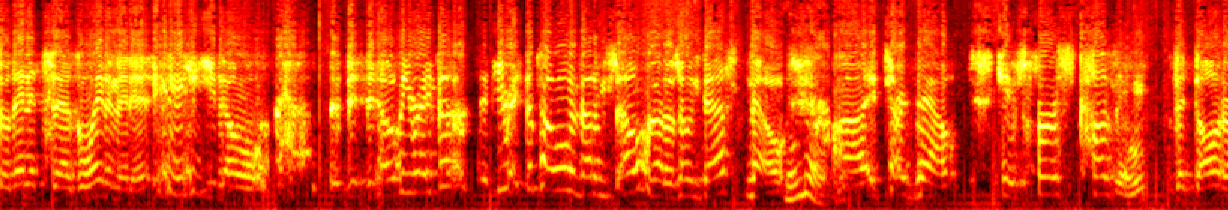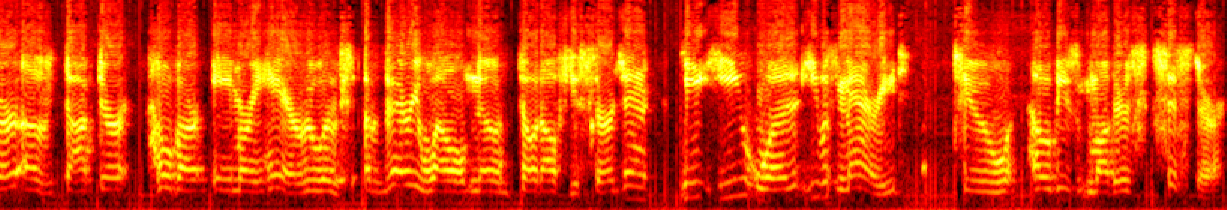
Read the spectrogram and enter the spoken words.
So then it says, wait a minute, you know, did, did Hobey write the, did he write the poem about himself, about his own death? No. Well, no. Uh, it turns out his first cousin, the daughter of Dr. Hobart Amory Hare, who was a very well-known Philadelphia surgeon, he, he was he was married to Hobey's mother's sister.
